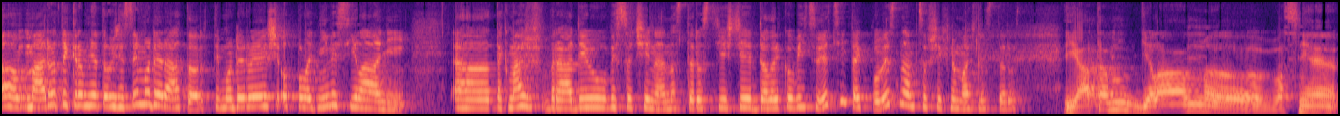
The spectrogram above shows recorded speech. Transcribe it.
uh, Máro, ty kromě toho, že jsi moderátor, ty moderuješ odpolední vysílání, uh, tak máš v rádiu Vysočina na starosti ještě daleko víc věcí, tak pověz nám, co všechno máš na starosti. Já tam dělám eh, vlastně,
